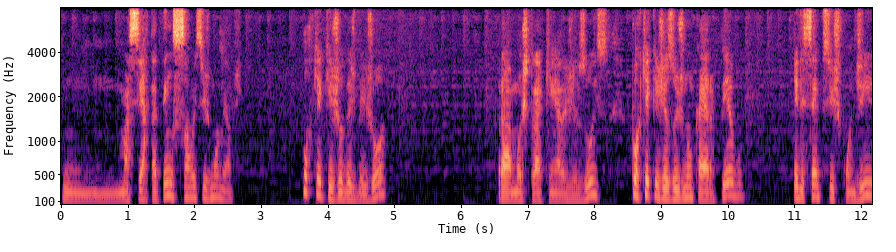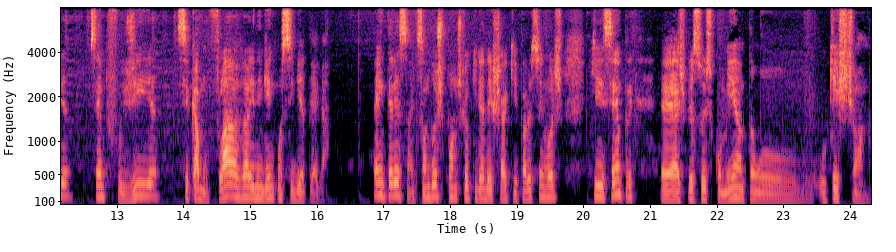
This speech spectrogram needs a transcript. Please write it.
com uma certa atenção esses momentos. Por que, que Judas beijou? Para mostrar quem era Jesus. Por que, que Jesus nunca era pego? Ele sempre se escondia, sempre fugia, se camuflava e ninguém conseguia pegar. É interessante. São dois pontos que eu queria deixar aqui para os senhores, que sempre é, as pessoas comentam ou, ou questionam.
